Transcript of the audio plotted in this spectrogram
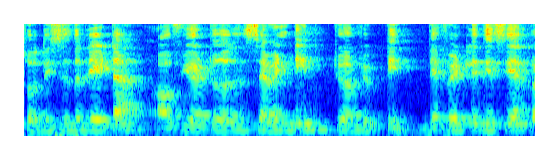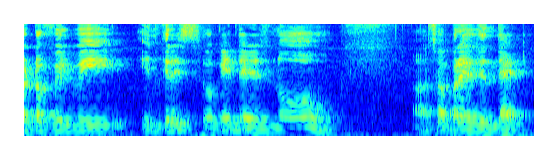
So this is the data of year 2017 2015. Definitely this year cutoff will be increased. Okay, there is no uh, surprise in that.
